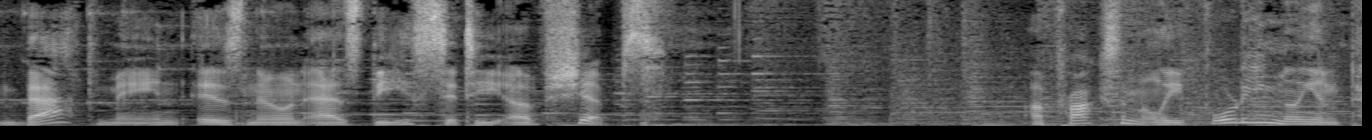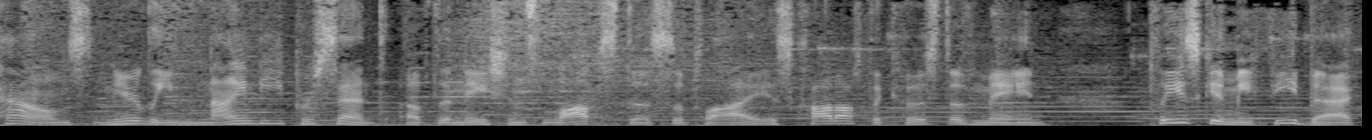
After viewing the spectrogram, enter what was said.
Bath, Maine is known as the City of Ships. Approximately 40 million pounds, nearly 90% of the nation's lobster supply, is caught off the coast of Maine. Please give me feedback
